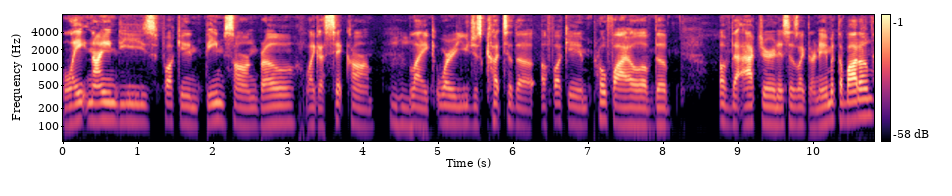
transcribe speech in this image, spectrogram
late 90s fucking theme song bro like a sitcom Mhm. like where you just cut to the a fucking profile of the of the actor and it says like their name at the bottom.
